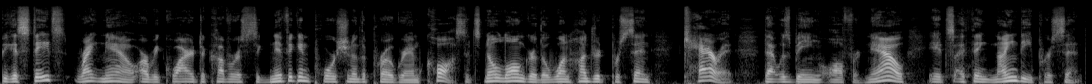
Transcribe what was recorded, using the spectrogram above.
Because states right now are required to cover a significant portion of the program cost. It's no longer the 100% carrot that was being offered. Now it's, I think, 90%.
